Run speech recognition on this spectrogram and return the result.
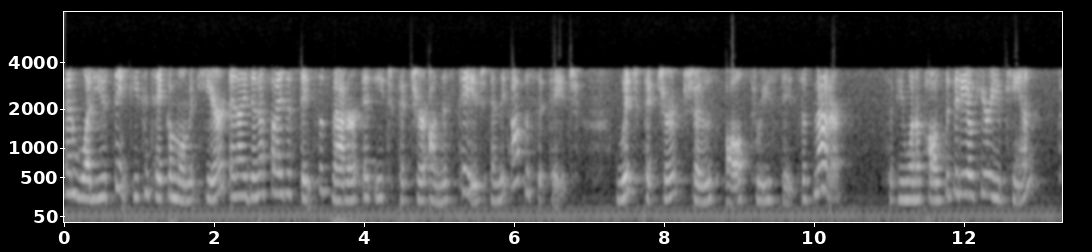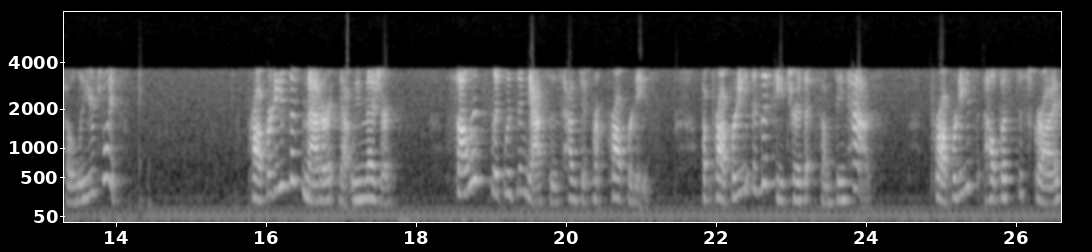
And what do you think? You can take a moment here and identify the states of matter in each picture on this page and the opposite page. Which picture shows all three states of matter? So if you want to pause the video here, you can. Totally your choice. Properties of matter that we measure. Solids, liquids, and gases have different properties. A property is a feature that something has. Properties help us describe,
